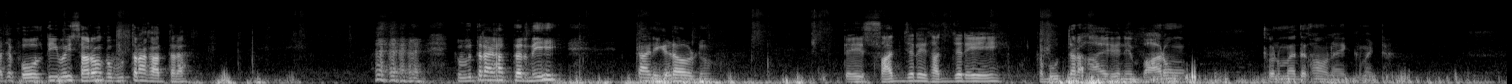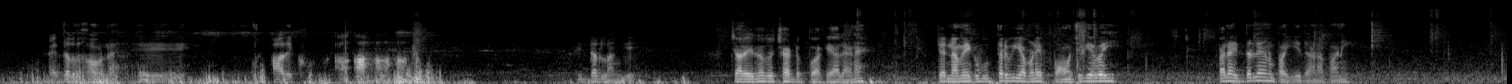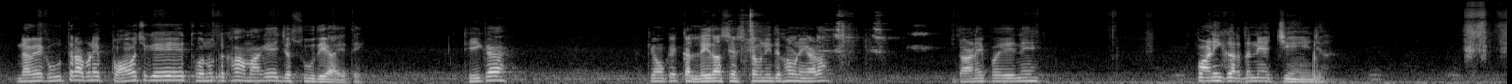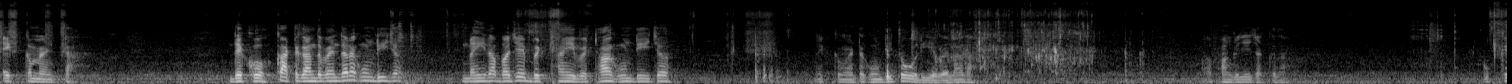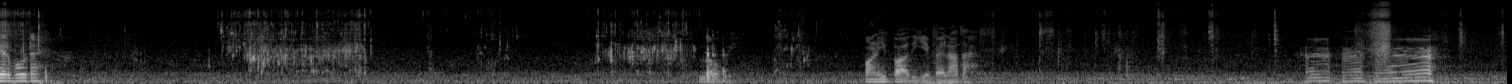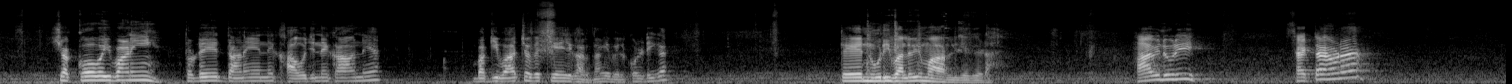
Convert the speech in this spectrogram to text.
ਅੱਜ ਫੋਲਤੀ ਬਈ ਸਰੋਂ ਕਬੂਤਰਾਂ ਖਾਤਰ। ਆ ਕਬੂਤਰਾਂ ਖਾਤਰ ਨਹੀਂ, ਕਹਾਣੀ ਕਿਹੜਾ ਨੂੰ। ਤੇ ਸਾਜਰੇ ਸਾਜਰੇ ਕਬੂਤਰ ਆਏ ਹੋਏ ਨੇ ਬਾਹਰੋਂ। ਤੁਹਾਨੂੰ ਮੈਂ ਦਿਖਾਉਣਾ ਇੱਕ ਮਿੰਟ। ਇੱਧਰ ਦਿਖਾਉਣਾ। ਇਹ ਆ ਦੇਖੋ ਆ ਆ ਹਾਂ ਹਾਂ ਇੱਧਰ ਲੰਘੇ ਚਲ ਇਹਨਾਂ ਤੋਂ ਛੱਡ ਪਾ ਕੇ ਆ ਲੈਣਾ। ਤੇ ਨਵੇਂ ਕਬੂਤਰ ਵੀ ਆਪਣੇ ਪਹੁੰਚ ਗਏ ਬਾਈ। ਪਹਿਲਾਂ ਇੱਧਰਲਿਆਂ ਨੂੰ ਪਾਈਏ ਦਾਣਾ ਪਾਣੀ। ਨਵੇਂ ਕਬੂਤਰ ਆਪਣੇ ਪਹੁੰਚ ਗਏ, ਤੁਹਾਨੂੰ ਦਿਖਾਵਾਂਗੇ ਜੱਸੂ ਦੇ ਆਏ ਤੇ। ਠੀਕ ਆ ਕਿਉਂਕਿ ਕੱਲੇ ਦਾ ਸਿਸਟਮ ਨਹੀਂ ਦਿਖਾਉਣੇ ਵਾਲਾ। ਦਾਣੇ ਪਏ ਨੇ। ਪਾਣੀ ਕਰ ਦਿੰਨੇ ਆ ਚੇਂਜ ਇੱਕ ਮਿੰਟ। ਦੇਖੋ, ਘੱਟ ਗੰਦ ਪੈਂਦਾ ਨਾ ਕੁੰਡੀ 'ਚ। ਨਹੀਂ ਤਾਂ ਬਚੇ ਬਿੱਠਾ ਹੀ ਬਿੱਠਾ ਕੁੰਡੀ 'ਚ। ਇੱਕ ਮਿੰਟ, ਕੁੰਡੀ ਧੋ ਲਈਏ ਪਹਿਲਾਂ ਤਾਂ। ਆ ਫੰਗ ਜੇ ਚੱਕਦਾ। ਓਕੇ ਰਿਪੋਰਟ ਹੈ। ਲਓ ਵੀ, ਪਾਣੀ ਪਾ ਦਈਏ ਪਹਿਲਾਂ ਤਾਂ। ਹਾਂ ਹਾਂ ਹਾਂ। ਚੱਕੋ ਬਈ ਪਾਣੀ, ਤੁਹਾਡੇ ਦਾਣੇ ਇੰਨੇ ਖਾਓ ਜਿੰਨੇ ਖਾਣੇ ਆ। ਬਾਕੀ ਬਾਅਦ ਚੋਂ ਫਿਰ ਚੇਂਜ ਕਰ ਦਾਂਗੇ, ਬਿਲਕੁਲ ਠੀਕ ਹੈ ਤੇ ਨੂਰੀ ਵੱਲ ਵੀ ਮਾਰ ਲਈਏ ਗੇੜਾ। ਹਾਂ ਵੀ ਨੂਰੀ ਸੈੱਟ ਆ ਹੁਣ?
